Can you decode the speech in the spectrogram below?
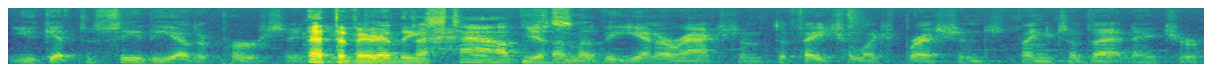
you get to see the other person. At the very get least, to have yes. some of the interactions, the facial expressions, things of that nature.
